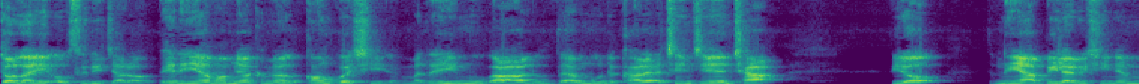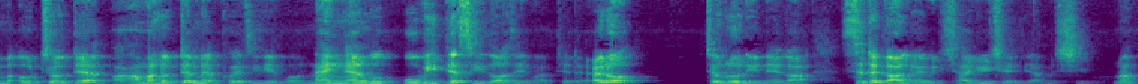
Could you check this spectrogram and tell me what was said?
တော်လိုင်းအုပ်စုတွေကြတော့ဘယ်နေရာမှာများခင်ဗျားတို့ကောင်းကွက်ရှိတယ်မဒိမှုအားလူသက်မှုတခါလေအချင်းချင်းချပြီးတော့နေရာပေးလိုက်လို့ရှိရင်မအုပ်ချုပ်တဲ့ဘာမှမလုပ်တတ်မဲ့အဖွဲ့အစည်းတွေမဟုတ်နိုင်ငံကိုပိုပြီးပျက်စီးသွားစေမှာဖြစ်တယ်အဲ့တော့ ကျုပ်တို့အနေနဲ့ကစစ်တပ်ကလွယ်ပြီးတခြားရွေးချယ်ကြမရှိဘူးเนาะ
